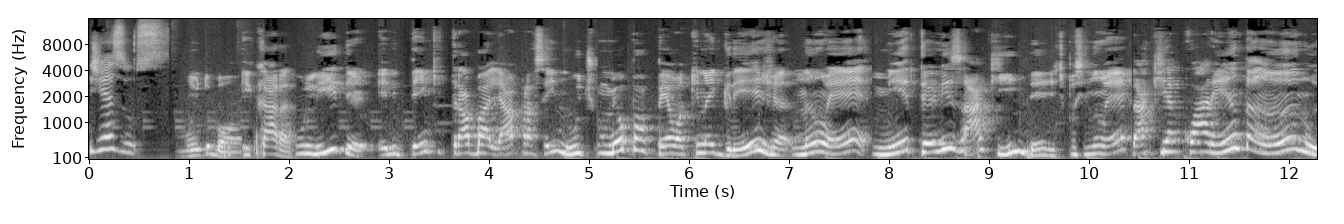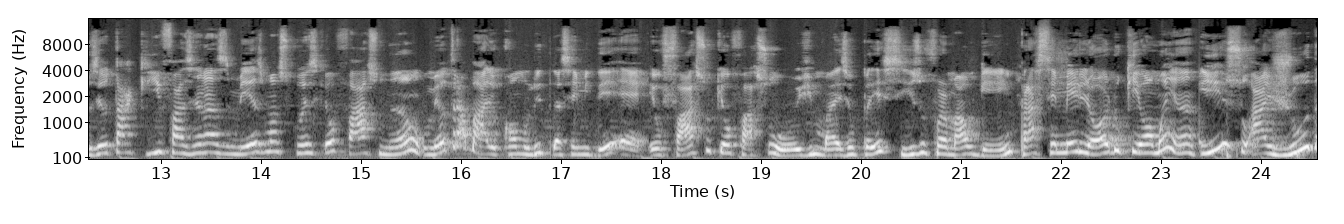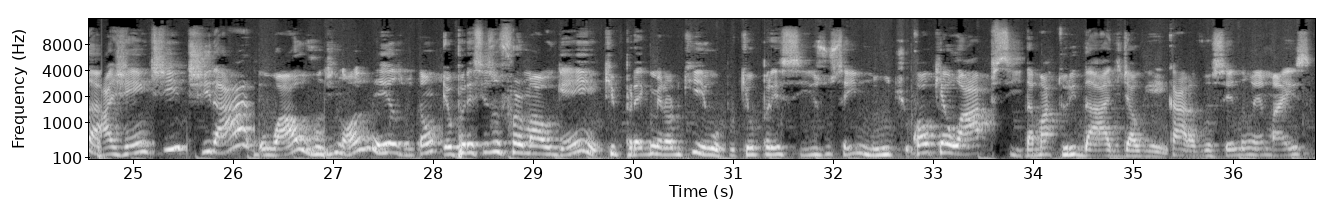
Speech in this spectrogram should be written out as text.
Jesus. Muito bom. E cara, o líder, ele tem que trabalhar para ser inútil. O meu papel aqui na igreja não é me eternizar aqui, entende? Tipo assim, não é daqui a 40 anos eu tá aqui fazendo as mesmas coisas que eu faço. Não, o meu trabalho como líder da CMD é eu faço o que eu faço hoje, mas eu preciso formar alguém para ser melhor do que eu amanhã. Isso ajuda a gente tirar o alvo de nós mesmos. Então, eu preciso formar alguém que pregue melhor do que eu porque eu preciso ser inútil. Qual que é o ápice da maturidade de alguém? Cara, você não é mais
